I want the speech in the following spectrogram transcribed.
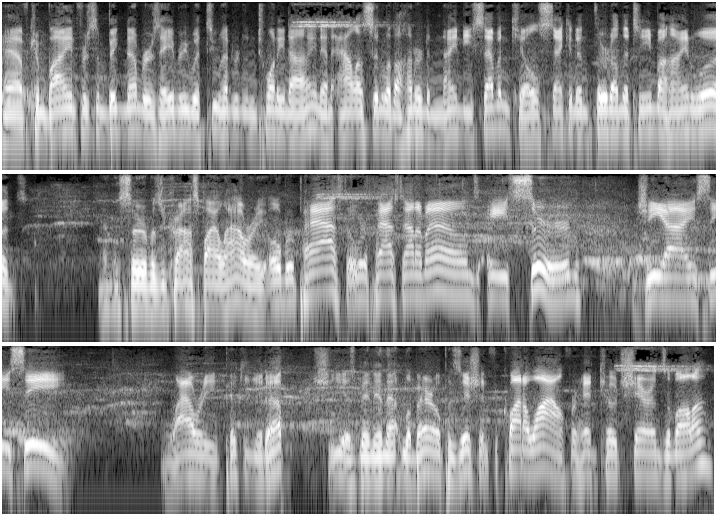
have combined for some big numbers. Avery with 229 and Allison with 197 kills, second and third on the team behind Woods. And the serve is across by Lowry. Overpassed, overpassed out of bounds. A serve, GICC. Lowry picking it up. She has been in that libero position for quite a while for head coach Sharon Zavala.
